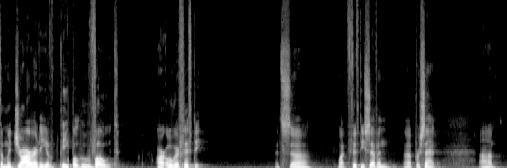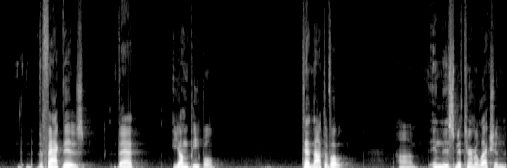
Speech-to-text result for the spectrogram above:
the majority of people who vote are over 50. It's, uh, what, 57. Uh, percent. Uh, th- the fact is that young people tend not to vote. Uh, in this midterm election,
